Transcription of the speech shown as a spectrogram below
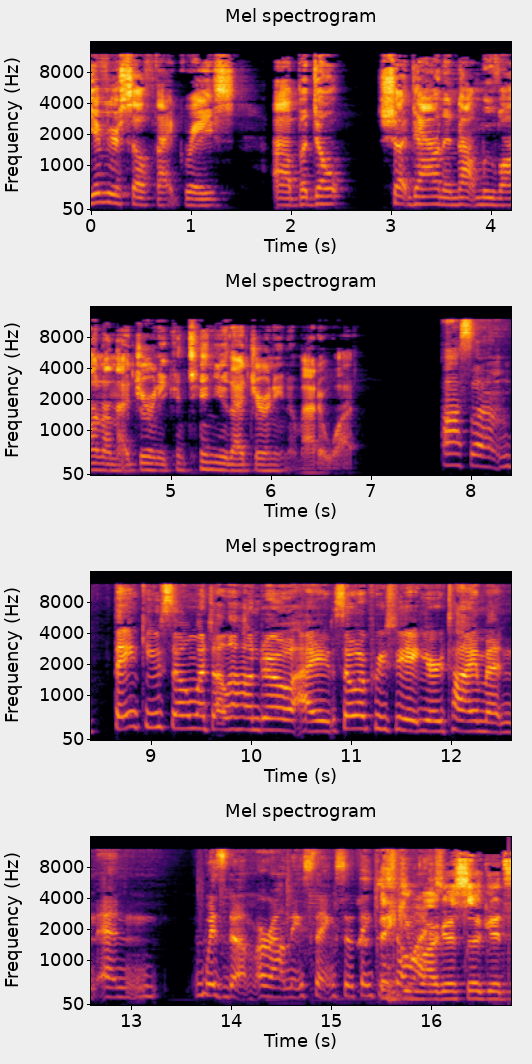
give yourself that grace, uh, but don't shut down and not move on on that journey. Continue that journey no matter what. Awesome. Thank you so much, Alejandro. I so appreciate your time and, and wisdom around these things. So thank you thank so you, much. Margot. So good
